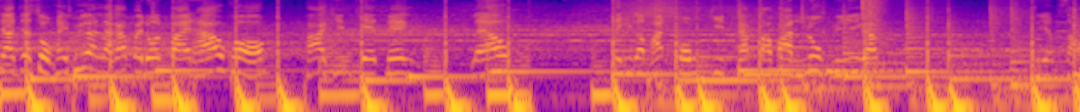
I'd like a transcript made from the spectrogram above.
จะจะส่งให้เพื่อนแหละครับ ไปโดนปลายเท้าของพาคินเกตเพงแล้วตีละพัดคงกิจครับตะบันลูกนี้ครับ เสียบเสา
